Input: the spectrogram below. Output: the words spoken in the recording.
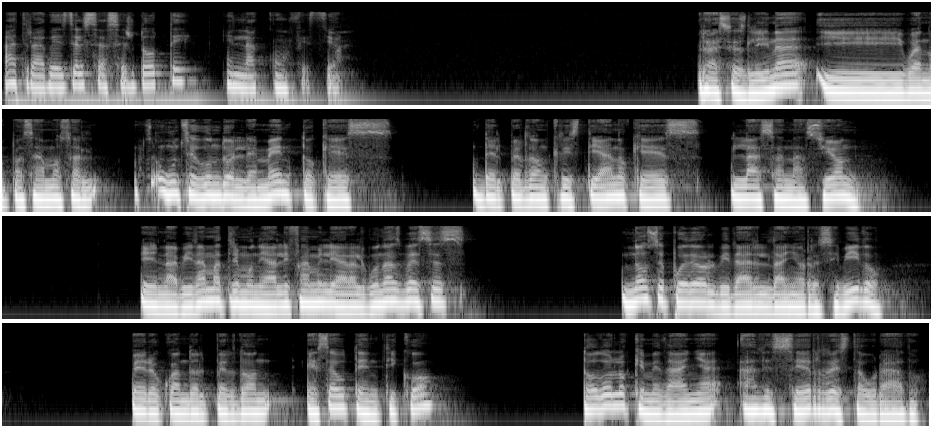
a través del sacerdote en la confesión. Gracias, Lina. Y bueno, pasamos al un segundo elemento que es del perdón cristiano, que es la sanación. En la vida matrimonial y familiar algunas veces no se puede olvidar el daño recibido, pero cuando el perdón es auténtico, todo lo que me daña ha de ser restaurado.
